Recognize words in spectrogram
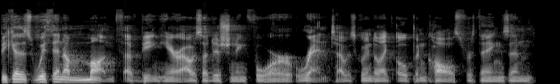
Because within a month of being here, I was auditioning for Rent. I was going to like open calls for things and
